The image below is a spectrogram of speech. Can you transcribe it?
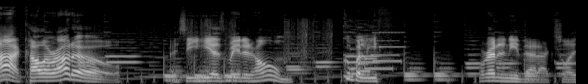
Ah, Kolorado. I see he has made it home. Koopa Leaf. We're gonna need that, actually.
